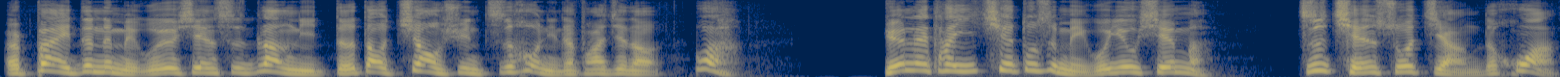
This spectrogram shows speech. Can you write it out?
而拜登的美国优先是让你得到教训之后，你才发现到哇，原来他一切都是美国优先嘛。之前所讲的话，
